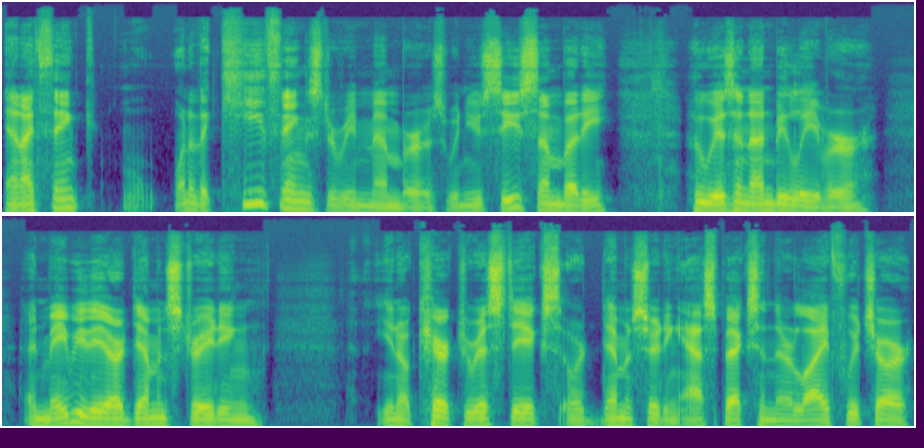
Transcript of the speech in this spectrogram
And I think one of the key things to remember is when you see somebody who is an unbeliever and maybe they are demonstrating you know characteristics or demonstrating aspects in their life which are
